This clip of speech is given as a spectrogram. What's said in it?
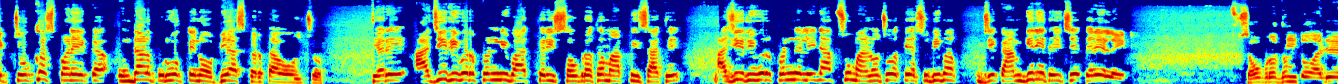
એક ચોક્કસપણે એક ઊંડાણપૂર્વક તેનો અભ્યાસ કરતા હોવ છો. ત્યારે આજે રિવરફ્રન્ટની વાત કરી સૌપ્રથમ આપની સાથે. આજે રિવરફ્રન્ટને લઈને આપ શું માનો છો? અત્યાર સુધીમાં જે કામગીરી થઈ છે તેને લઈને. સૌપ્રથમ તો આજે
